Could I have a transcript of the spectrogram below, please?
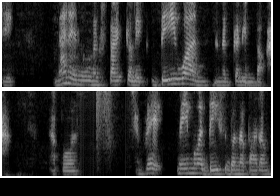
Like, nare, nung nag-start ka, like, day one na nagkalimba ka. Tapos, syempre, may mga days ba na parang,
